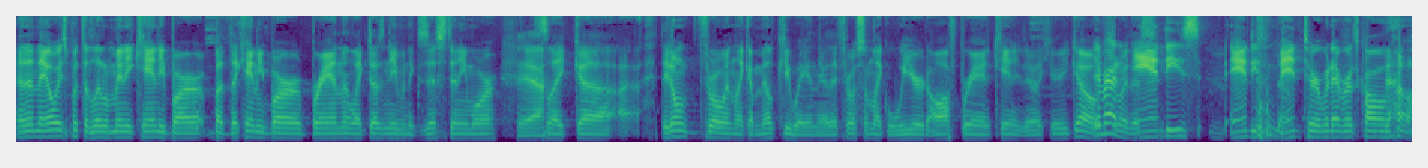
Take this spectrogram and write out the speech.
and then they always put the little mini candy bar, but the candy bar brand that like doesn't even exist anymore. Yeah. it's like uh, they don't throw in like a Milky Way in there. They throw some like weird off-brand candy. They're like, here you go. You ever enjoy had this. Andes Andes mint or whatever it's called? No.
